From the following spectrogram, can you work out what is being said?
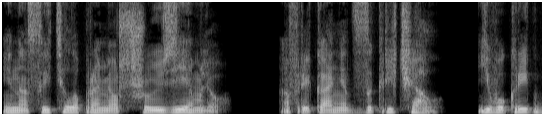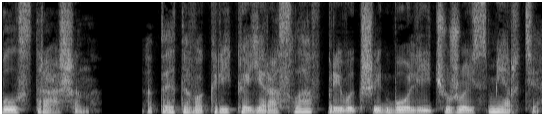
и насытила промерзшую землю. Африканец закричал. Его крик был страшен. От этого крика Ярослав, привыкший к боли и чужой смерти,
